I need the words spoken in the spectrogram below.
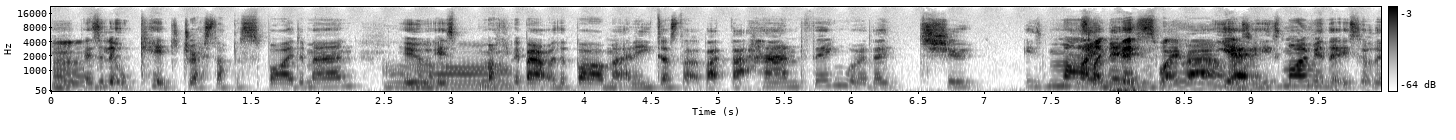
Mm. There's a little kid dressed up as Spider Man who is mucking about with Obama, and he does that like that hand thing where they shoot. He's miming. It's like this way round. Yeah, he's miming that he's got the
